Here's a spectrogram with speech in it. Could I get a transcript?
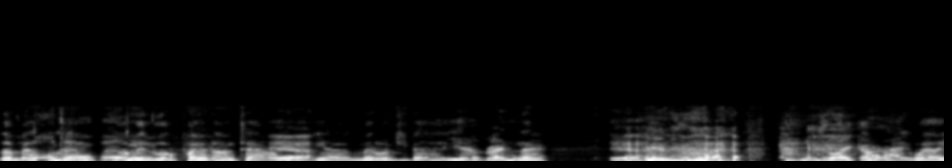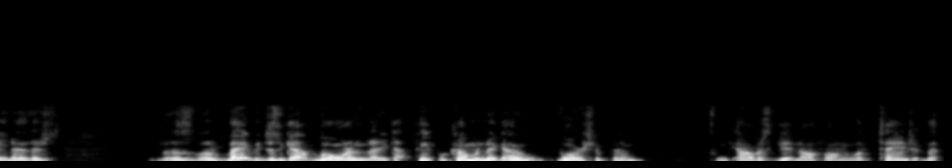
the Little Bethlehem, town, I mean, little podunk town, Yeah. you know, middle of Judea, yeah, right in there. Yeah. And he's like, all right, well, you know, there's this little baby just got born, and they got people coming to go worship him. I was getting off on a little tangent, but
